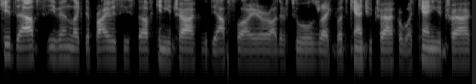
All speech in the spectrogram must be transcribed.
kids apps, even like the privacy stuff, can you track with the AppsFlyer or other tools? Like what can't you track or what can you track?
